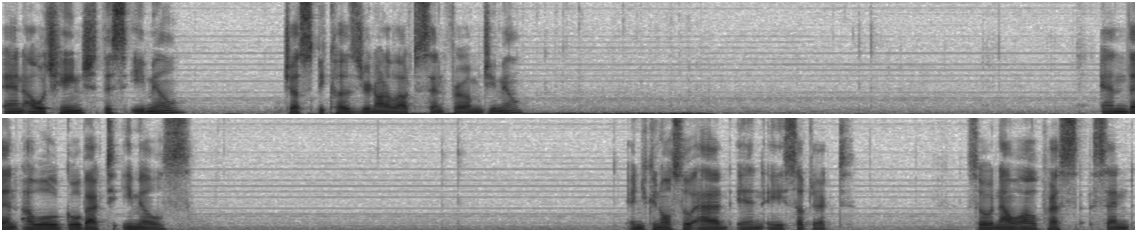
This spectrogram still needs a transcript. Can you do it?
And I will change this email just because you're not allowed to send from Gmail. And then I will go back to emails. And you can also add in a subject. So now I'll press send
